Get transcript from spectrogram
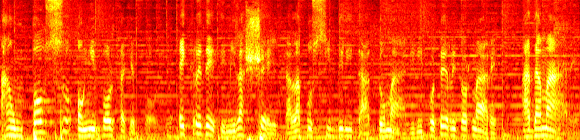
a un posso ogni volta che voglio. E credetemi, la scelta, la possibilità domani di poter ritornare ad amare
